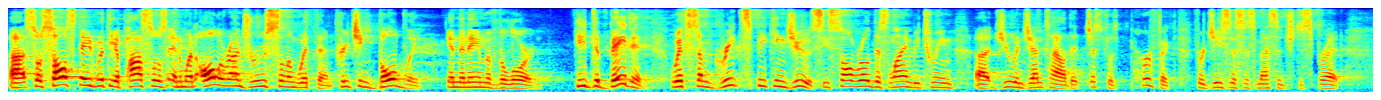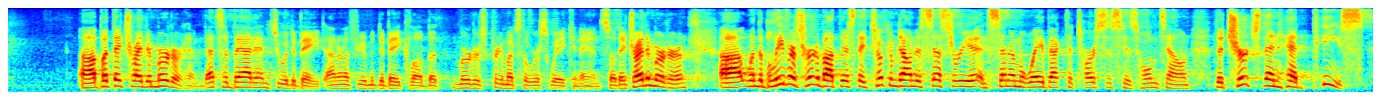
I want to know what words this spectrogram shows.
Uh, so Saul stayed with the apostles and went all around Jerusalem with them, preaching boldly in the name of the Lord. He debated with some Greek speaking Jews. See, Saul rode this line between uh, Jew and Gentile that just was perfect for Jesus' message to spread. Uh, but they tried to murder him. That's a bad end to a debate. I don't know if you're in a debate club, but murder is pretty much the worst way it can end. So they tried to murder him. Uh, when the believers heard about this, they took him down to Caesarea and sent him away back to Tarsus, his hometown. The church then had peace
